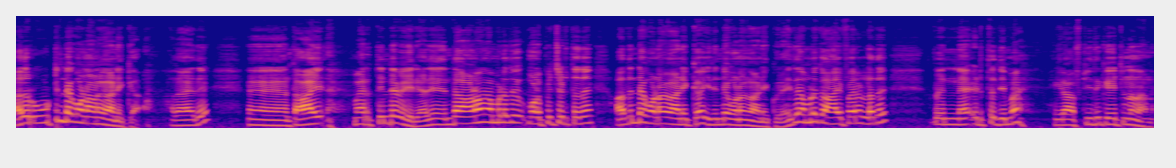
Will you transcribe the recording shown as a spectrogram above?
അത് റൂട്ടിന്റെ ഗുണമാണ് കാണിക്കുക. അതായത് തായ് മരത്തിന്റെ പേര്. അത് എന്താണോ നമ്മളിത് മുളപ്പിച്ചെടുത്തത് അതിന്റെ ഗുണം കാണിക്കുക ഇതിന്റെ ഗുണം കാണിക്കില്ല ഇത് നമ്മൾ കായ്ഫലുള്ളത് പിന്നെ എടുത്തതിമ ഗ്രാഫ്റ്റ് ചെയ്ത് കയറ്റുന്നതാണ്.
